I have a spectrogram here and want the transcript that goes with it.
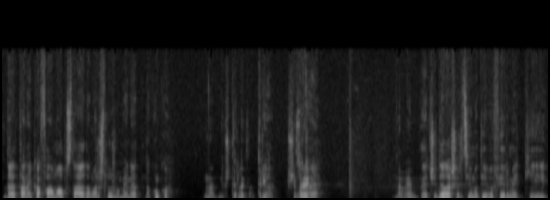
da ta neka fama obstaja, da moraš službo menjati na koliko? Na štiri leta, tri, ja. še prej. Zakaj? Ne, če delaš recimo ti v firmi, ki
